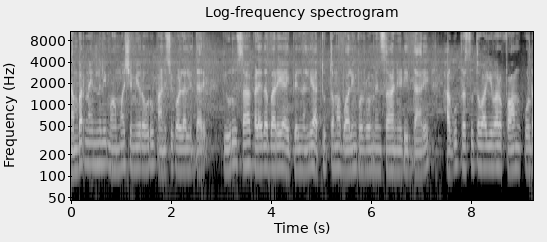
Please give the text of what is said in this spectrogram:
ನಂಬರ್ ನೈನ್ನಲ್ಲಿ ಮೊಹಮ್ಮದ್ ಶಮೀರ್ ಅವರು ಕಾಣಿಸಿಕೊಳ್ಳಲಿದ್ದಾರೆ. ಇವರು ಸಹ ಕಳೆದ ಬಾರಿ ಐ ಪಿ ಎಲ್ನಲ್ಲಿ ಅತ್ಯುತ್ತಮ ಬೌಲಿಂಗ್ ಪರ್ಫಾರ್ಮೆನ್ಸ್ ಸಹ ನೀಡಿದ್ದಾರೆ ಹಾಗೂ ಪ್ರಸ್ತುತವಾಗಿ ಇವರ ಫಾರ್ಮ್ ಕೂಡ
